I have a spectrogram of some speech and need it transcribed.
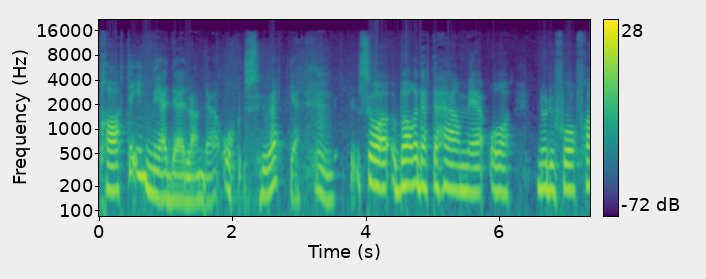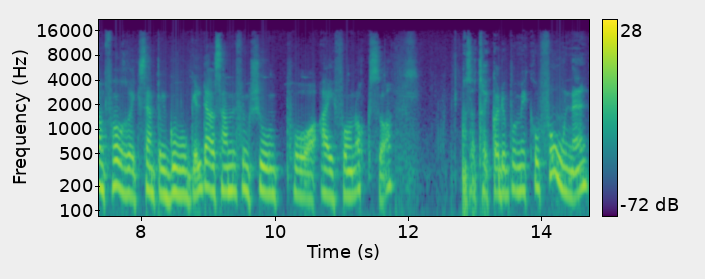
prata in meddelande och söka. Mm. Så bara detta här med att när du får framför exempel Google, där är samma funktion på iPhone också. Och så trycker du på mikrofonen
